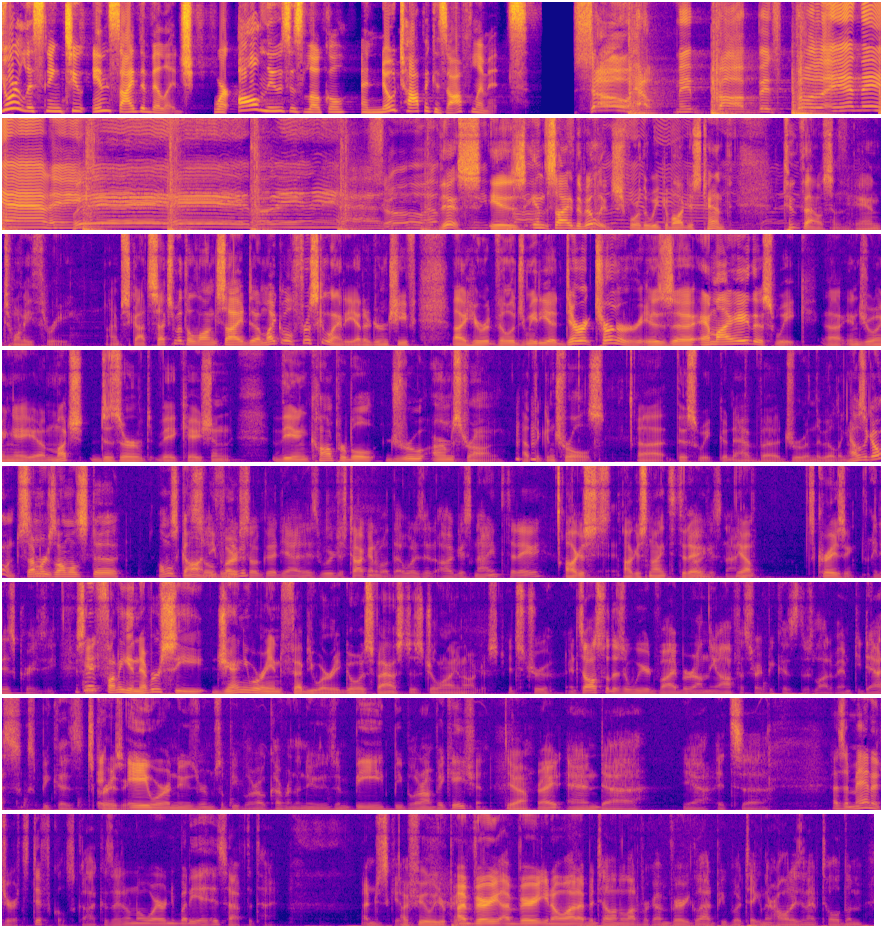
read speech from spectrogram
You're listening to Inside the Village, where all news is local and no topic is off limits. So help me, Bob, it's bully in the alley. Hey, bully in the alley. So This me, is Bob, Inside the Village for the week of August 10th, 2023. I'm Scott Sexsmith alongside uh, Michael Friscolanti, editor in chief uh, here at Village Media. Derek Turner is uh, MIA this week, uh, enjoying a, uh much deserved vacation. The incomparable Drew Armstrong at the controls uh, this week. Good to have uh, Drew in the building. How's it going? Summer's almost uh, almost gone. So far, so good. Yeah, it is. We were just talking about that. What is it? August 9th today? August August 9th today. August 9th. Yep, it's crazy. It is crazy. Isn't it funny? You never see January and February go as fast as July and August. It's true. It's also there's a weird vibe around the office, right? Because there's a lot of empty desks. Because it's crazy. A, we're a newsroom, so people are out covering the news, and B, people are on vacation. Yeah. Right. And uh, yeah, it's uh, as a manager, it's difficult, Scott, because I don't know where anybody is half the time. I'm just kidding. I feel your pain. I'm very, I'm very. You know what? I've been telling a lot of work. I'm very glad people are taking their holidays, and I've told them,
